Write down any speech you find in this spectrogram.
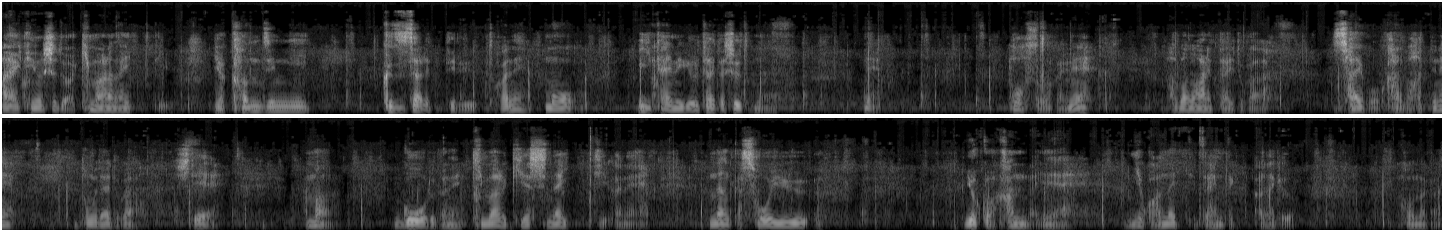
相手のシュートが決まらないっていう。いや完全に崩されてるとかね。もういいタイミングで打たれたシュートもねポストとかにね阻まれたりとか最後体張ってね止めたりとかしてまあゴールがね決まる気がしないっていうかねなんかそういうよくわかんないね。よくわかんないって言ったら変だあれだけどこうなんか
